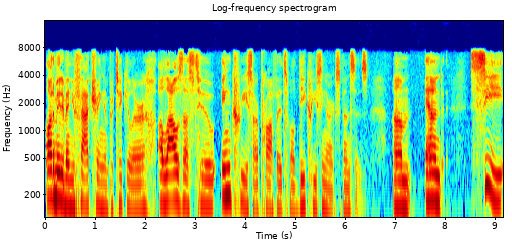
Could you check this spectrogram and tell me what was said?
automated manufacturing in particular allows us to increase our profits while decreasing our expenses. Um, and C,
